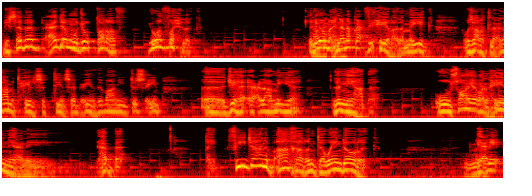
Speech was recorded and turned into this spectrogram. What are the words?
بسبب عدم وجود طرف يوضح لك. اليوم إحنا نقع في حيرة لما يجيك وزارة الإعلام تحيل 60 70 80 90 آه، جهة إعلامية للنيابة. وصايرة الحين يعني هبة. طيب في جانب آخر أنت وين دورك؟ يعني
